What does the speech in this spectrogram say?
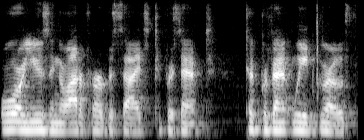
or using a lot of herbicides to present to prevent weed growth.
